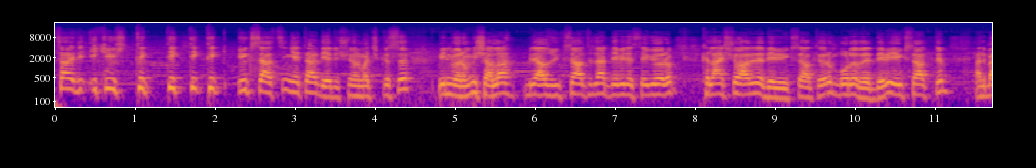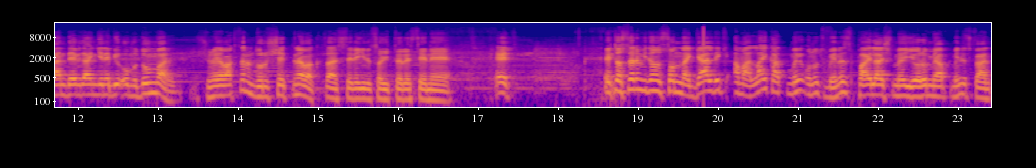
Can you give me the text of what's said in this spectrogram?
Sadece 2-3 tik tik tik tik yükselsin yeter diye düşünüyorum açıkçası. Bilmiyorum inşallah biraz yükseltiler. Devi de seviyorum. Clan Şövalye de devi yükseltiyorum. Burada da devi yükselttim. Hani ben devden yine bir umudum var. Şuraya baksana duruş şekline bak. Lan seni gidi soyutları seni. Evet Evet dostlarım videonun sonuna geldik ama like atmayı unutmayınız. Paylaşmayı, yorum yapmayı lütfen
